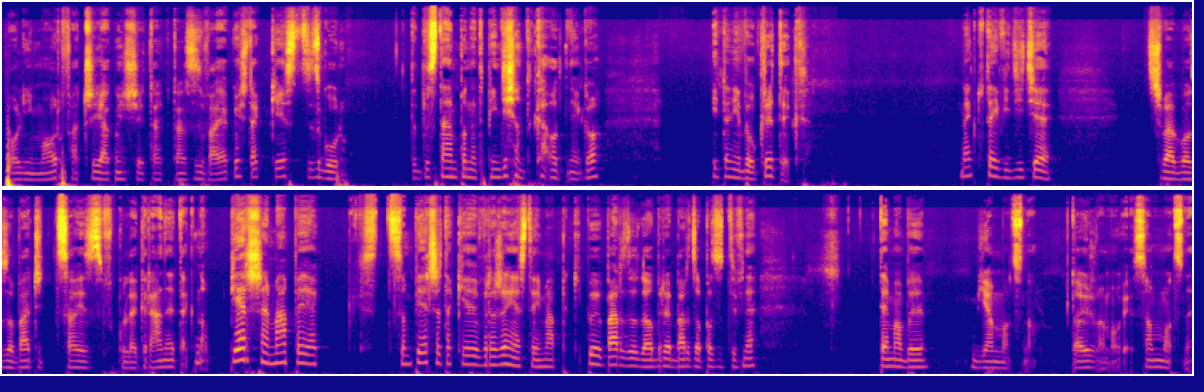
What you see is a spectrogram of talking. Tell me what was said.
Polimorfa, czy jak on się tak nazywa, jakoś tak jest z gór. To dostałem ponad 50k od niego i to nie był krytyk. No jak tutaj widzicie, trzeba było zobaczyć, co jest w ogóle grane. Tak, no, pierwsze mapy, jak są pierwsze takie wrażenia z tej mapki, były bardzo dobre, bardzo pozytywne. Te moby biją mocno. To już wam mówię, są mocne.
